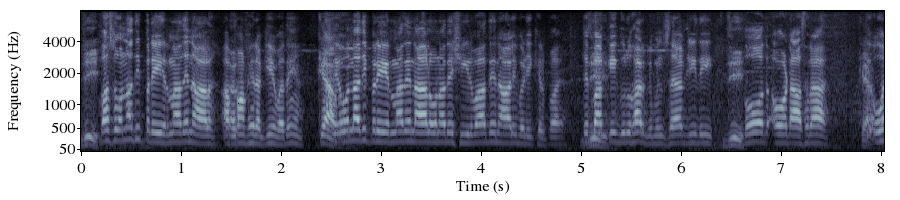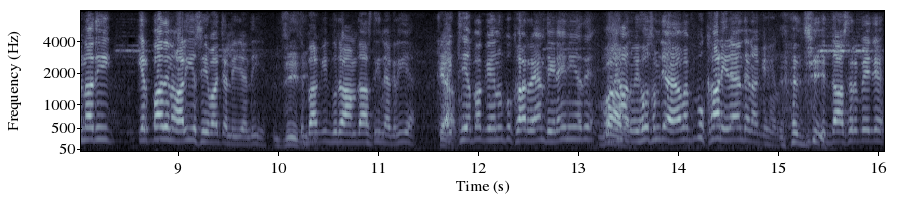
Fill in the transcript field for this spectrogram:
ਜੀ। ਬਸ ਉਹਨਾਂ ਦੀ ਪ੍ਰੇਰਣਾ ਦੇ ਨਾਲ ਆਪਾਂ ਫਿਰ ਅੱਗੇ ਵਧੇ ਆ। ਕਿਆ ਤੇ ਉਹਨਾਂ ਦੀ ਪ੍ਰੇਰਣਾ ਦੇ ਨਾਲ ਉਹਨਾਂ ਦੇ ਆਸ਼ੀਰਵਾਦ ਦੇ ਨਾਲ ਹੀ ਬੜੀ ਕਿਰਪਾ ਹੈ। ਤੇ ਜੀ। ਬਾਕੀ ਗੁਰੂ ਹਰਗੋਬਿੰਦ ਸਾਹਿਬ ਜੀ ਦੀ ਜੀ। ਬਹੁਤ ਔਟ ਆਸਰਾ। ਤੇ ਕਿਆ ਉਹਨਾਂ ਦੀ ਕਿਰਪਾ ਦੇ ਨਾਲ ਹੀ ਇਹ ਸੇਵਾ ਚੱਲੀ ਜਾਂਦੀ ਹੈ। ਜੀ, ਤੇ। ਬਾਕੀ ਗੁਰੂ ਰਾਮਦਾਸ ਦੀ ਨਗਰੀ ਆ। ਕਿਆ ਇੱਥੇ ਆਪਾਂ ਕਿਸੇ ਨੂੰ ਭੁੱਖਾ ਰਹਿਣ ਦੇਣਾ ਹੀ ਨਹੀਂ ਆ ਤੇ। ਵਾਹ। ਉਹਨੇ ਸਾਨੂੰ ਇਹੋ ਸਮਝਾਇਆ ਵਾ ਵੀ ਭੁੱਖਾ ਨਹੀਂ ਰਹਿਣ ਦੇਣਾ ਕਿਸੇ ਨੂੰ। ਜੀ। ਤੇ 10 ਰੁਪਏ 'ਚ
